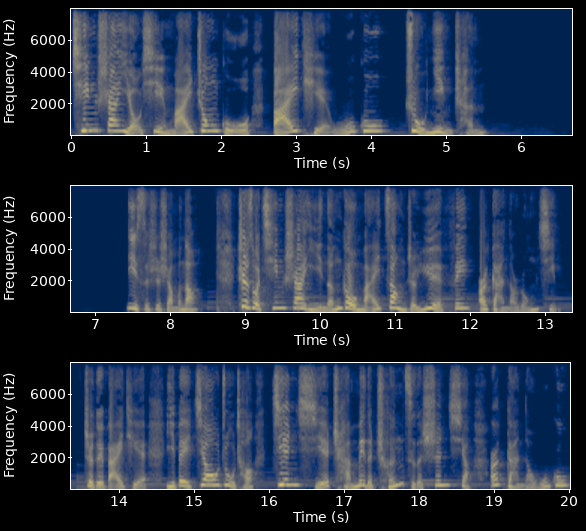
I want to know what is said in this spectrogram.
青山有幸埋忠骨，白铁无辜铸佞臣。”意思是什么呢？这座青山已能够埋葬着岳飞而感到荣幸。这堆白铁已被浇铸成奸邪谄媚的臣子的身像，而感到无辜。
